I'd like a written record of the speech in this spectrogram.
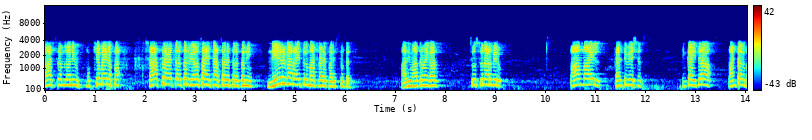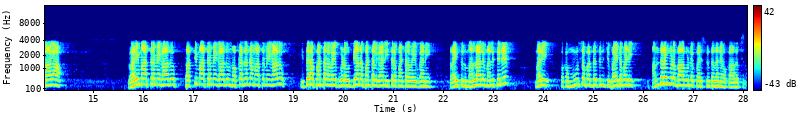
రాష్ట్రంలోని ముఖ్యమైన ప- శాస్త్రవేత్తలతో వ్యవసాయ శాస్త్రవేత్తలతో నేరుగా రైతులు మాట్లాడే పరిస్థితి ఉంటుంది. అది మాత్రమే కాదు. చూస్తున్నారు మీరు. Palm oil cultivation. ఇంకా ఇతర పంటలు బాగా వరి మాత్రమే కాదు పత్తి మాత్రమే కాదు మొక్కజొన్న మాత్రమే కాదు ఇతర పంటల వైపు కూడా ఉద్యాన పంటలు కానీ ఇతర పంటల వైపు కానీ రైతులు మల్లాలి మల్లితేనే మరి ఒక మూస పద్ధతి నుంచి బయటపడి అందరం కూడా బాగుండే పరిస్థితి ఉంటుందనే ఒక ఆలోచన.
